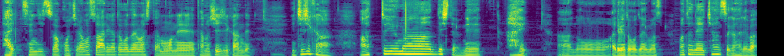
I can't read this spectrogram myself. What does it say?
はい。先日はこちらこそありがとうございました。もうね、楽しい時間で。1時間、あっという間でしたよね。はい。あのー、ありがとうございます。またね、チャンスがあれば。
